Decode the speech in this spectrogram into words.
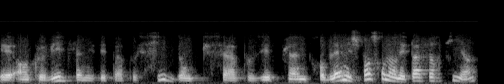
Et en Covid, ça n'était pas possible, donc ça a posé plein de problèmes, et je pense qu'on n'en est pas sorti. Hein.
